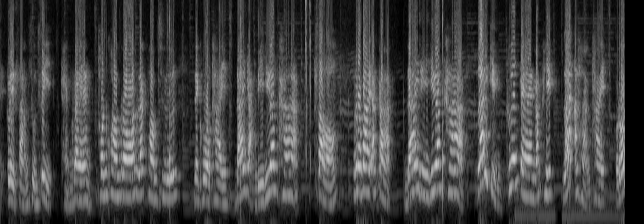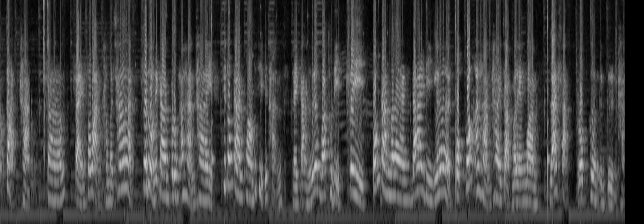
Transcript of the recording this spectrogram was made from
สเกรด 304 แข็งแรง ทนความร้อนและความชื้น ในครัวไทยได้อย่างดีเยี่ยมค่ะ 2. ระบายอากาศได้ดีเยี่ยมค่ะ ไล่กลิ่นเครื่องแกงน้ำพริก และอาหารไทยรสจัดค่ะ 3. แสงสว่างธรรมชาติ สะดวกในการปรุงอาหารไทยที่ต้องการความพิถีพิถันในการเลือกวัตถุดิบ 4. ป้องกันแมลงได้ดีเลิศ ปกป้องอาหารไทยจากแมลงวัน และสัตว์รบกวนอื่น ๆ ค่ะ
